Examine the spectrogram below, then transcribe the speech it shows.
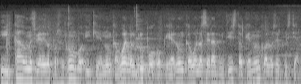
Y cada uno se hubiera ido por su rumbo y que nunca vuelva al grupo o que nunca vuelva a ser adventista o que nunca vuelva a ser cristiano.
